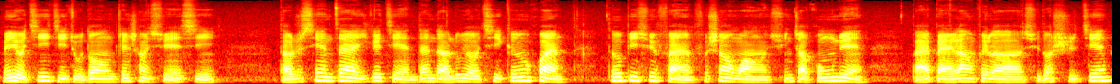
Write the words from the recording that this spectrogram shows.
没有积极主动跟上学习，导致现在一个简单的路由器更换。都必须反复上网寻找攻略，白白浪费了许多时间。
